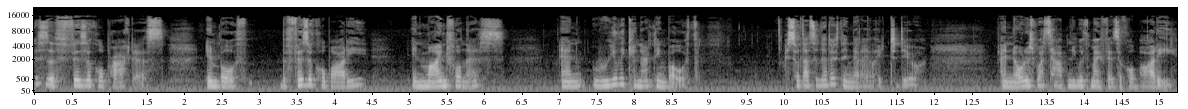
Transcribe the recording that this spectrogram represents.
This is a physical practice in both the physical body, in mindfulness and really connecting both. So that's another thing that I like to do. I notice what's happening with my physical body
